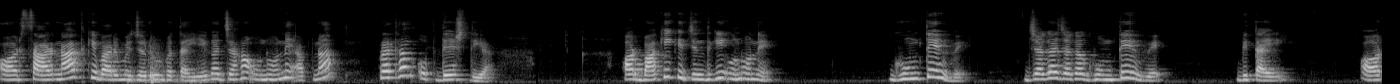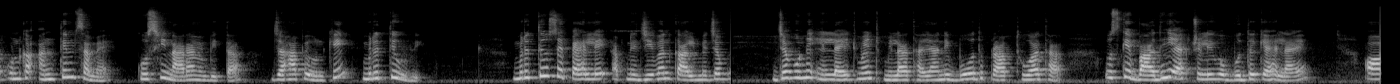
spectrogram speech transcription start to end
और सारनाथ के बारे में ज़रूर बताइएगा, जहाँ उन्होंने अपना प्रथम उपदेश दिया। और बाकी की ज़िंदगी उन्होंने घूमते हुए जगह जगह घूमते हुए बिताई। और उनका अंतिम समय कुशीनारा में बीता, जहाँ पे उनकी मृत्यु हुई। मृत्यु से पहले अपने जीवन काल में जब जब उन्हें इनलाइटमेंट मिला था, यानी बोध प्राप्त हुआ था, उसके बाद ही एक्चुअली वो बुद्ध कहलाए। और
